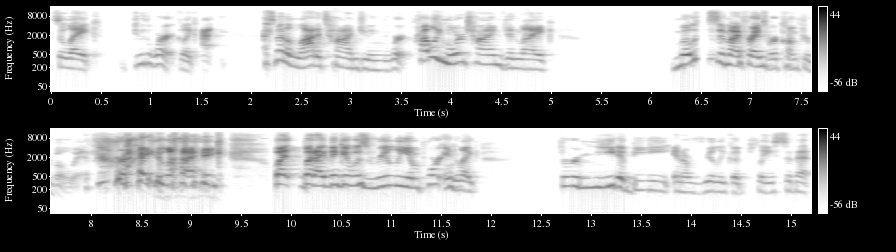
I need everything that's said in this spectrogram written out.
So like do the work. Like I I spent a lot of time doing the work, probably more time than like most of my friends were comfortable with, right? like, but but I think it was really important, like for me to be in a really good place so that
